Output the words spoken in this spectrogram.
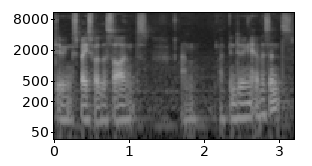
doing space weather science and I've been doing it ever since.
